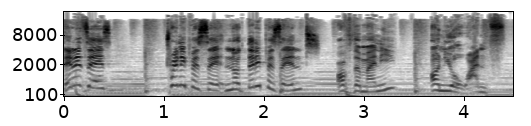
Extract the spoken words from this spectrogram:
Then it says 20%, no, 30% of the money on your wants.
